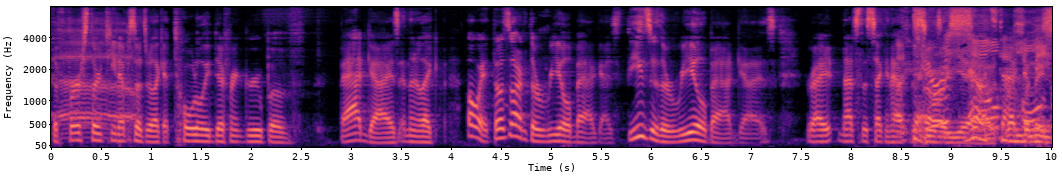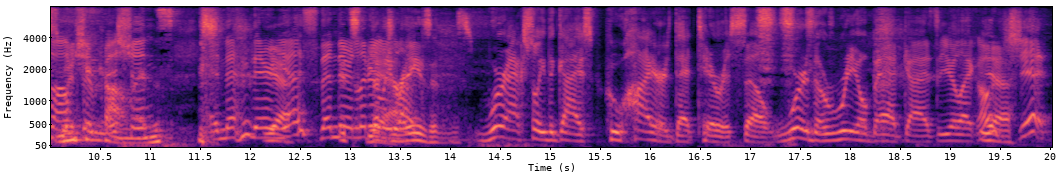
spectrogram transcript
the first 13 uh. episodes are like a totally different group of bad guys, and they're like, oh wait, those aren't the real bad guys. These are the real bad guys, right? And that's the second half of the Terrorist season. yeah. Now cell it's time to pulls meet off Misha their mission, Collins. and then they're Yeah. yes, then they're It's literally the like, "We're actually the guys who hired that terrorist cell. We're the real bad guys." And you're like, "Oh Yeah. shit!"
